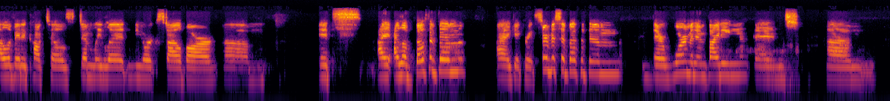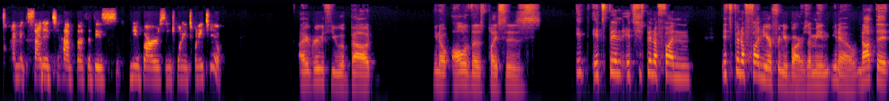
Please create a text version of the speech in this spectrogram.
elevated cocktails dimly lit new york style bar um, it's I, I love both of them I get great service at both of them. They're warm and inviting, and um, I'm excited to have both of these new bars in 2022. I agree with you about you know all of those places. It it's been it's just been a fun it's been a fun year for new bars. I mean, you know, not that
